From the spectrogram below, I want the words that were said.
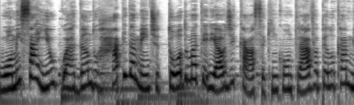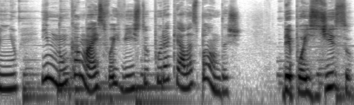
O homem saiu, guardando rapidamente todo o material de caça que encontrava pelo caminho e nunca mais foi visto por aquelas bandas. Depois disso,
